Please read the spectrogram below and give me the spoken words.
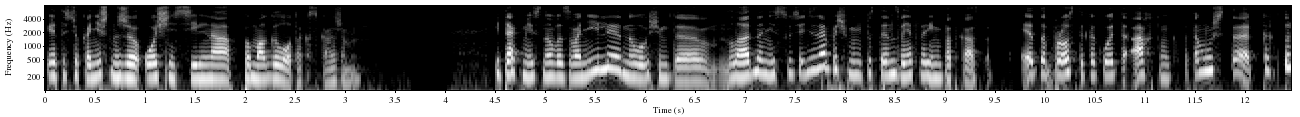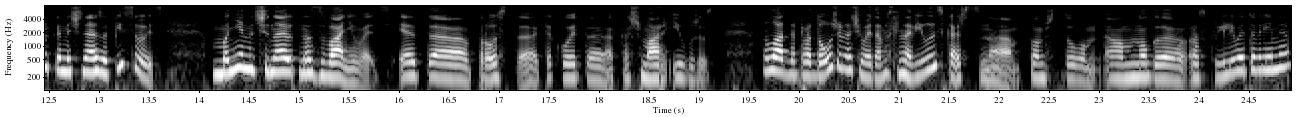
это все, конечно же, очень сильно помогло, так скажем. Итак, мне снова звонили, ну, в общем-то, ладно, не суть. Я не знаю, почему мне постоянно звонят во время подкастов это просто какой-то ахтунг, потому что как только я начинаю записывать, мне начинают названивать. Это просто какой-то кошмар и ужас. Ну ладно, продолжим, на чем я там остановилась. Кажется, на том, что э, много раскрыли в это время.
